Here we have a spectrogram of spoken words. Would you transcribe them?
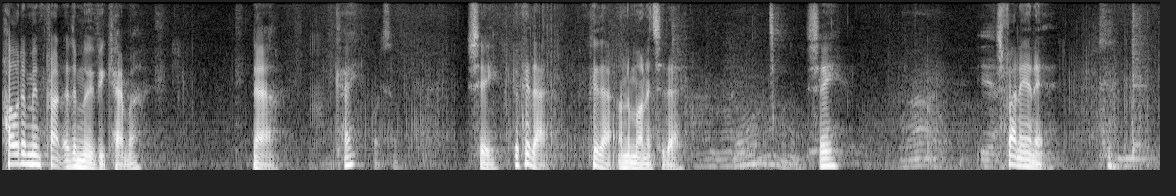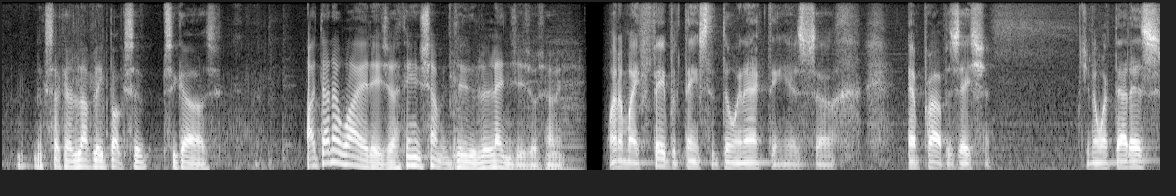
hold them in front of the movie camera. Now, okay? See, look at that. Look at that on the monitor there. See? It's funny, isn't it? Looks like a lovely box of cigars. I don't know why it is. I think it's something to do with the lenses or something. One of my favorite things to do in acting is uh, improvisation. Do you know what that is?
